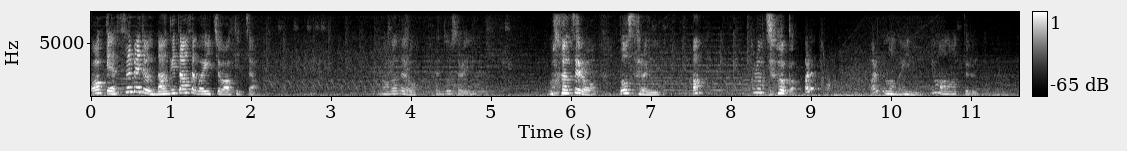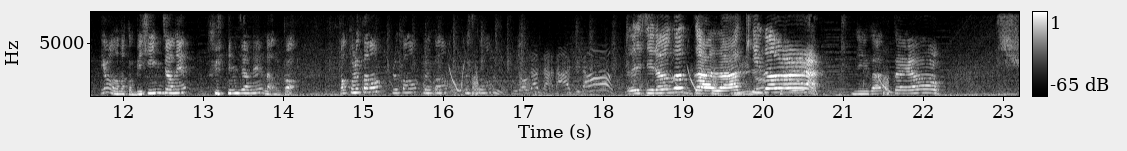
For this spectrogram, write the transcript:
オッケー、すべてを投げ倒せば一応開けちゃう。任せろ。え、どうしたらいい？任せろ。どうしたらいい？あ、これは違うか。あれ？あれ？なんだいいの？今の合ってる。今のなんか備品じゃね？備品じゃね？なんか。あ、これかな？これかな？これかな？これかな？後ろがガラ空きだ。逃がすかよ。シ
